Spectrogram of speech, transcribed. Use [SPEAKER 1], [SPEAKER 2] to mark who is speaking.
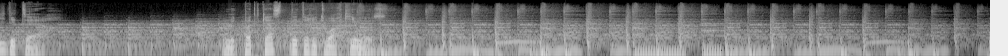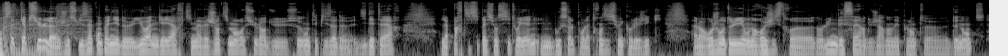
[SPEAKER 1] IDETER, le podcast des territoires qui osent. Pour cette capsule, je suis accompagné de Johan Gaillard qui m'avait gentiment reçu lors du second épisode d'IDETER la participation citoyenne, une boussole pour la transition écologique. Alors aujourd'hui, on enregistre euh, dans l'une des serres du Jardin des Plantes euh, de Nantes.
